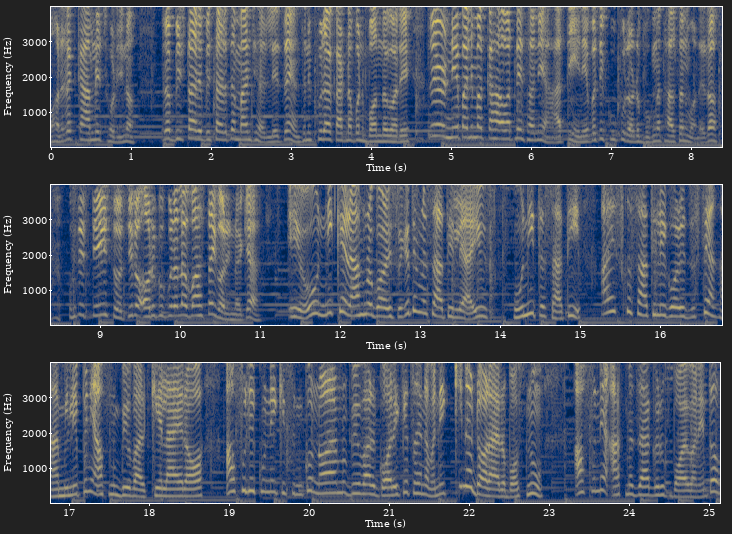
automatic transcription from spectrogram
भनेर काम नै छोडिनँ। र बिस्तारै बिस्तारै त मान्छेहरूले चाहिँ हुन्छ नि कुरा काट्न पनि बन्द गरे। र नेपालीमा कहावत नै छ नि हात्ती हिँडेपछि कुकुरहरू भुक्न थाल्छन् भनेर। उसले त्यही सोचेर अरूको कुरालाई वास्तै गरिन क्या? ए हो निकै राम्रो गरेछ क्या तिम्रो साथीले आयुष। हो नि त साथी आयुषको साथीले गरे जस्तै हामीले पनि आफ्नो व्यवहार केलाएर आफूले कुनै किसिमको नराम्रो व्यवहार गरेकै छैन भने किन डराएर बस्नु? आफू नै आत्मजागरुक भयो भने त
